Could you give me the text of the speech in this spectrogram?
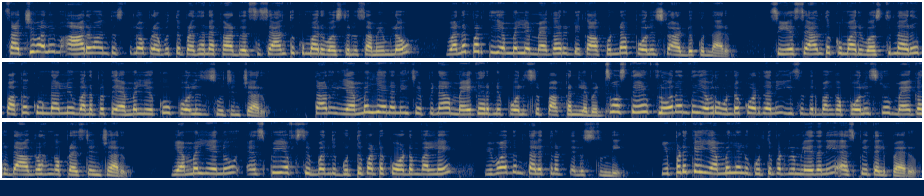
సచివాలయం ఆరవ అంతస్తులో ప్రభుత్వ ప్రధాన కార్యదర్శి శాంతకుమార్ వస్తున్న సమయంలో వనపర్తి ఎమ్మెల్యే మేఘారెడ్డి కాకుండా పోలీసులు అడ్డుకున్నారు. సీఎస్ శాంతకుమారి వస్తున్నారు. పక్కకుండాలని వనపర్తి ఎమ్మెల్యేకు పోలీసులు సూచించారు. తాను ఎమ్మెల్యేనని చెప్పిన మేఘారెడ్డిని పోలీసులు పక్కన నిలబెట్టి వస్తే ఫ్లోర్ అంతా ఎవరు ఉండకూడదని ఈ సందర్భంగా పోలీసులు మేఘారెడ్డి ఆగ్రహంగా ప్రశ్నించారు. ఎమ్మెల్యేను ఎస్పీఎఫ్ సిబ్బంది గుర్తుపట్టకపోవడం వల్లే వివాదం తలెత్తినట్టు తెలుస్తుంది. ఇప్పటికే ఎమ్మెల్యేను గుర్తుపట్టడం లేదని ఎస్పీ తెలిపారు.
